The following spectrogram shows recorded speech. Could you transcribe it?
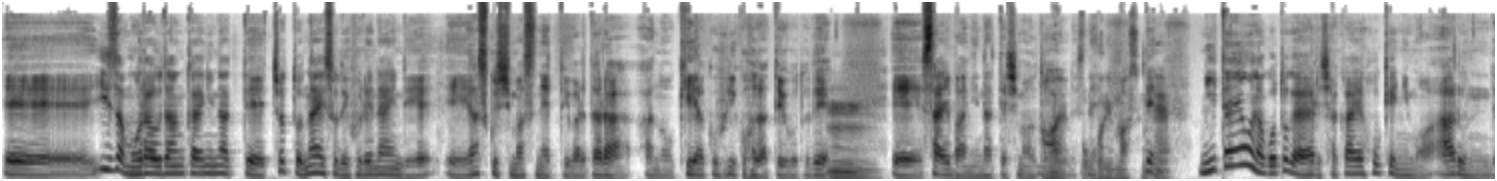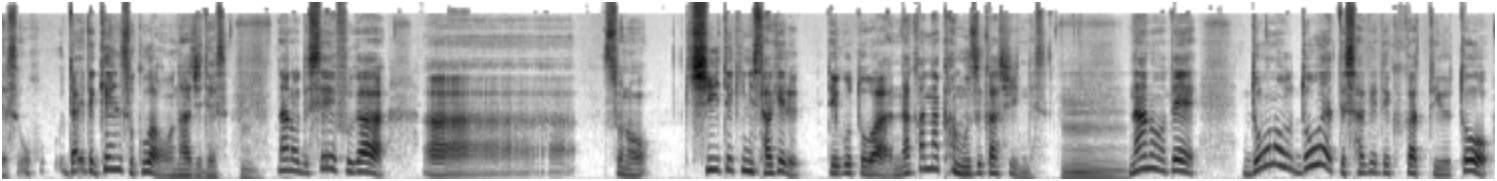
えーいざもらう段階になって、ちょっと内装で触れないんで、えー安くしますねって言われたら、あの契約不履行だということで、うんえー裁判になってしまうと思うんですね。はいすねで似たようなことがやはり社会保険にもあるんです。大体原則は同じです。うんなので政府があーその恣意的に下げるっていうことはなかなか難しいんです。うんなのでどの、どうやって下げていくかっていうと、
